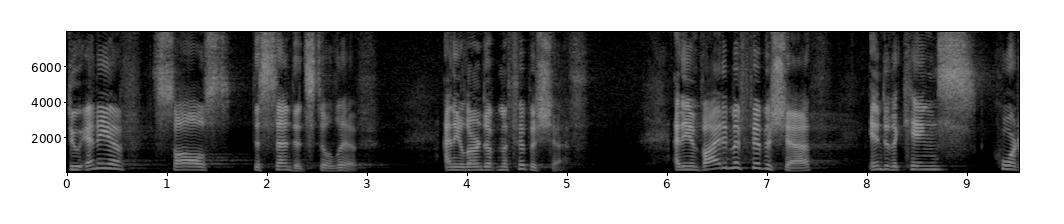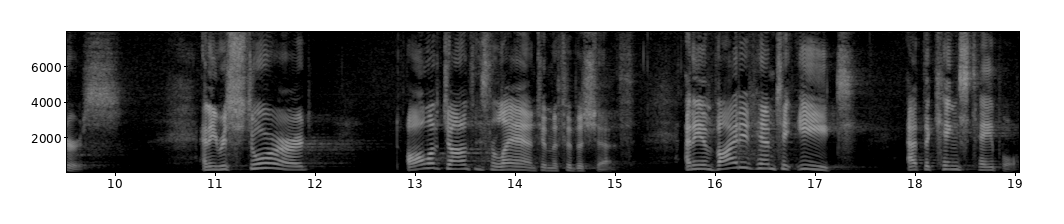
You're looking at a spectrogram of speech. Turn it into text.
Do any of Saul's descendants still live? And he learned of Mephibosheth. And he invited Mephibosheth into the king's quarters. And he restored all of Jonathan's land to Mephibosheth. And he invited him to eat at the king's table.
